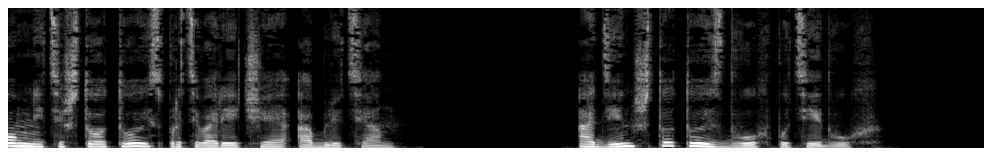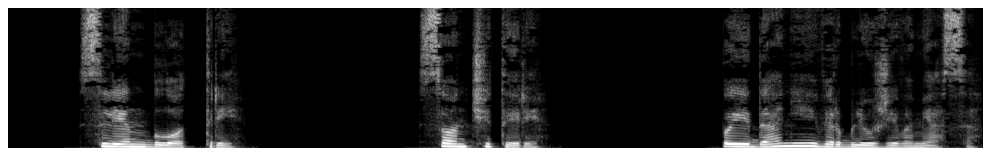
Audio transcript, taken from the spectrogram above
Помните, что то из противоречия облютян. Один, что то из двух путей двух. Сленблот три. 3. Сон 4. Поедание верблюжьего мяса.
